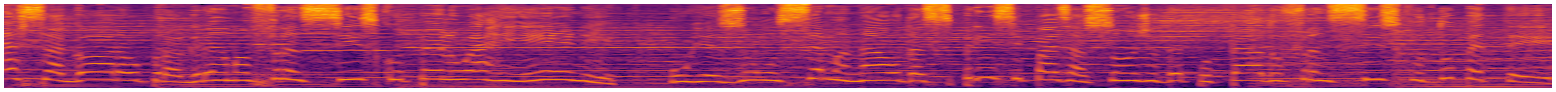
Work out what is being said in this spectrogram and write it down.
Começa agora o programa Francisco pelo RN, um resumo semanal das principais ações do deputado Francisco do PT.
